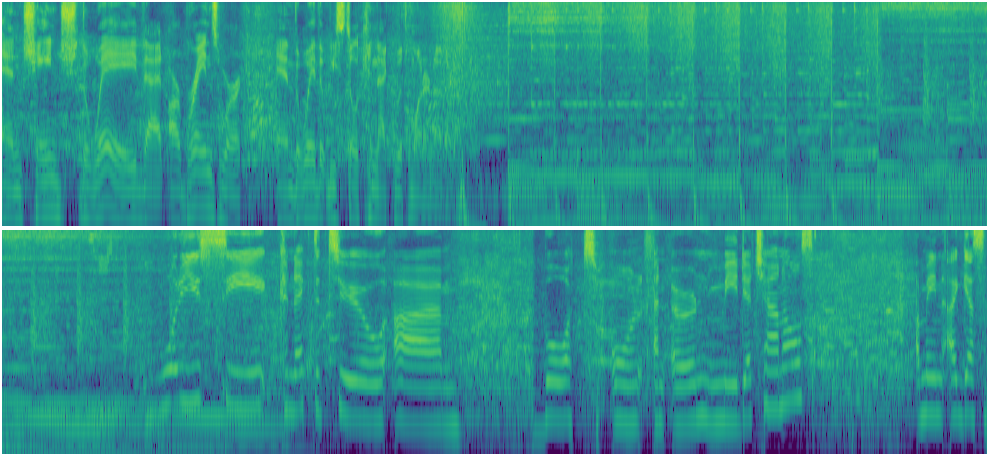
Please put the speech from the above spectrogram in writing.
and change the way that our brains work and the way that we still connect with one another. Connected to um, bought on and earn media channels? I mean, I guess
